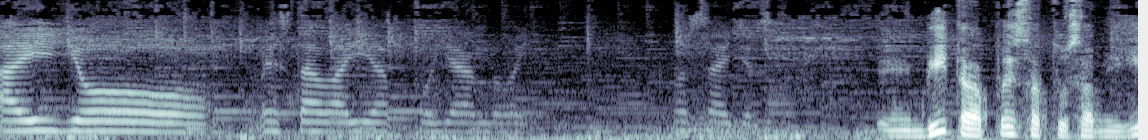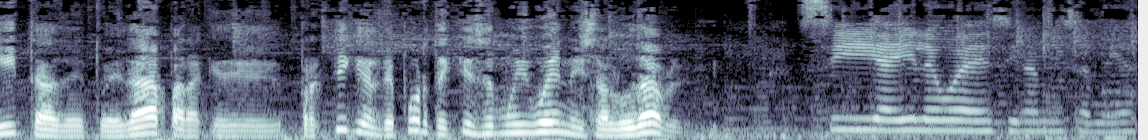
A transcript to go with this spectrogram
ahí yo estaba ahí apoyando a ellos. Invita pues a tus amiguitas de tu edad para que practiquen el deporte, que es muy bueno y saludable. Sí, ahí le voy a decir a mis amigas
